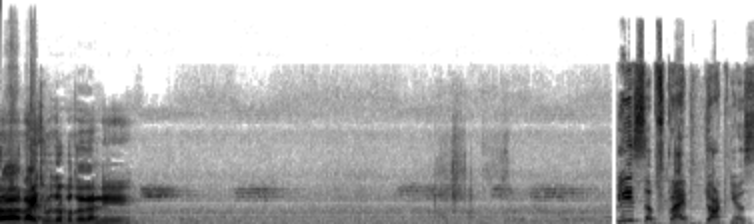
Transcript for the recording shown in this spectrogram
రా దొరుకుతుంది అన్ని. అన్నీ సబ్స్క్రైబ్ subscribe న్యూస్.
